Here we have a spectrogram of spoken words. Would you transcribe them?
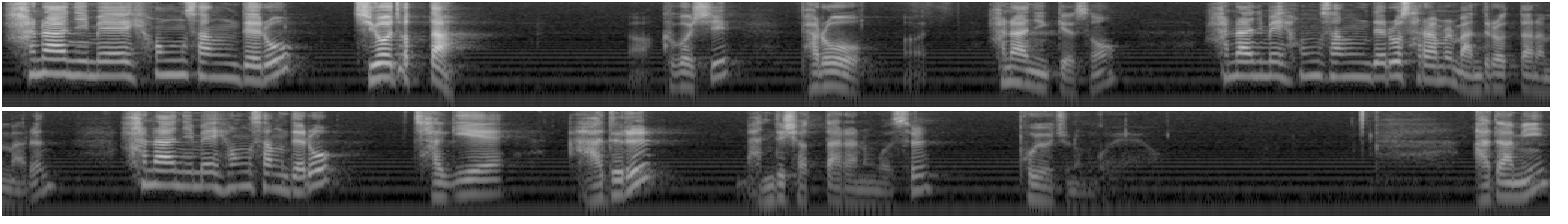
하나님의 형상대로 지어졌다. 아, 그것이 바로 어, 하나님께서 하나님의 형상대로 사람을 만들었다는 말은 하나님의 형상대로 자기의 아들을 만드셨다라는 것을 보여주는 거예요. 아담이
